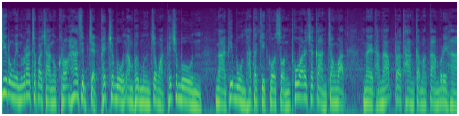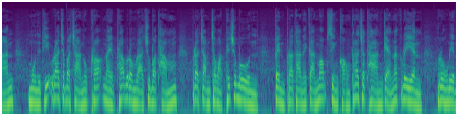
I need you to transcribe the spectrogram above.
ที่โรงเรียนราชประชานุเคราะห์ 57 เพชรบูรณ์ อำเภอเมืองจังหวัดเพชรบูรณ์ นายพิบูลหัตถกิจโกศล ผู้ว่าราชการจังหวัด ในฐานะประธานกรรมการบริหาร มูลนิธิราชประชานุเคราะห์ในพระบรมราชูปถัมภ์ประจำจังหวัดเพชรบูรณ์ เป็นประธานในการมอบสิ่งของพระราชทานแก่นักเรียน โรงเรียน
